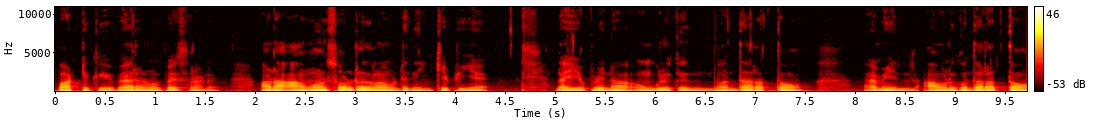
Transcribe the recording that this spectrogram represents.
பாட்டுக்கு வேற என்னமோ பேசுகிறான்னு ஆனால் அவன் சொல்கிறதெல்லாம் வந்துட்டு நீங்கள் கேட்பீங்க லைக் எப்படின்னா உங்களுக்கு வந்தால் ரத்தம் ஐ மீன் அவனுக்கு வந்தால் ரத்தம்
